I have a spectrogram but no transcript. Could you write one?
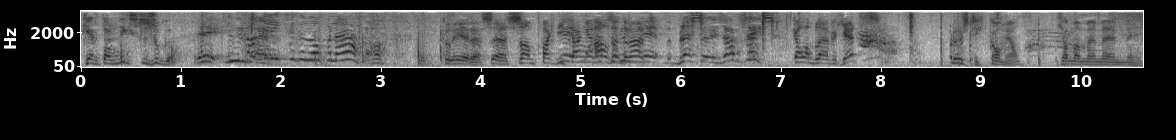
Je hebt daar niks te zoeken. Hé, hey, hier Kan er blijven. iets in de lopen af? Kleren. Eh, Sam, pak die tang en haal ze eruit. nee, Blijf er eens af, zeg. Kalm blijven, Gets. Rustig, kom, jong. Ga maar met mij mee.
